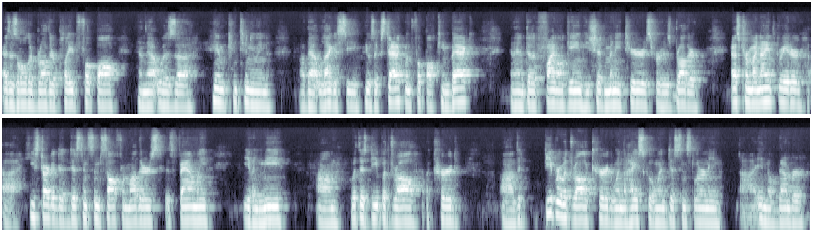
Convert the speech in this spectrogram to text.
as his older brother played football, and that was uh, him continuing uh, that legacy. He was ecstatic when football came back, and then at the final game, he shed many tears for his brother. As for my ninth grader, uh, he started to distance himself from others, his family, even me. Um, with this deep withdrawal occurred, uh, the deeper withdrawal occurred when the high school went distance learning uh, in November.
